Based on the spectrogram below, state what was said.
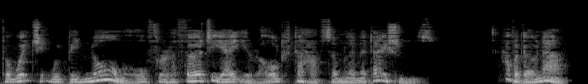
for which it would be normal for a 38-year-old to have some limitations. Have a go now.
